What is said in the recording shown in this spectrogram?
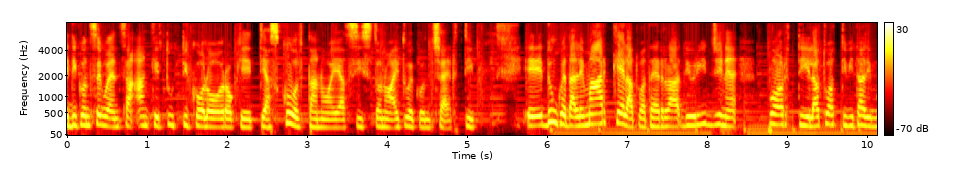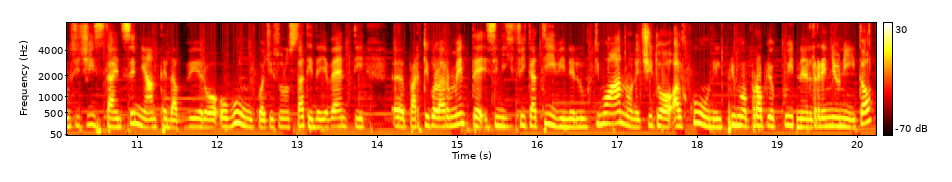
E di conseguenza anche tutti coloro che ti ascoltano e assistono ai tuoi concerti. E dunque dalle Marche, la tua terra di origine, porti la tua attività di musicista e insegnante davvero ovunque. Ci sono stati degli eventi eh, particolarmente significativi nell'ultimo anno, ne cito alcuni, il primo proprio qui nel Regno Unito,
